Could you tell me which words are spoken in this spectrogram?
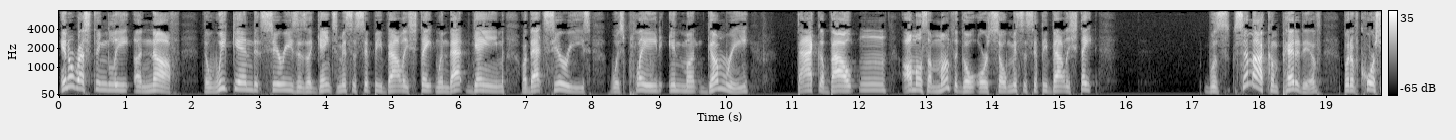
interestingly enough, the weekend series is against Mississippi Valley State. When that game or that series was played in Montgomery back about mm, almost a month ago or so, Mississippi Valley State was semi-competitive, but of course,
